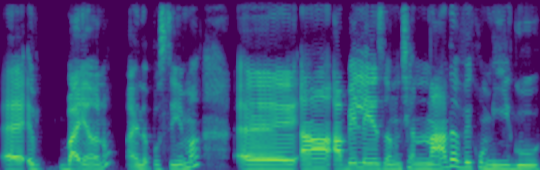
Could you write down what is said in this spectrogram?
É, baiano, ainda por cima. É, a, a beleza não tinha nada a ver comigo.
